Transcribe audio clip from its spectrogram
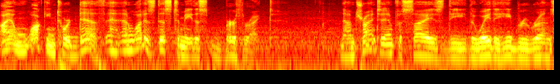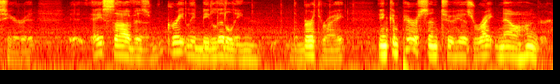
I am walking toward death, and what is this to me, this birthright? Now I'm trying to emphasize the, the way the Hebrew runs here. It, Esav is greatly belittling the birthright in comparison to his right now hunger.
